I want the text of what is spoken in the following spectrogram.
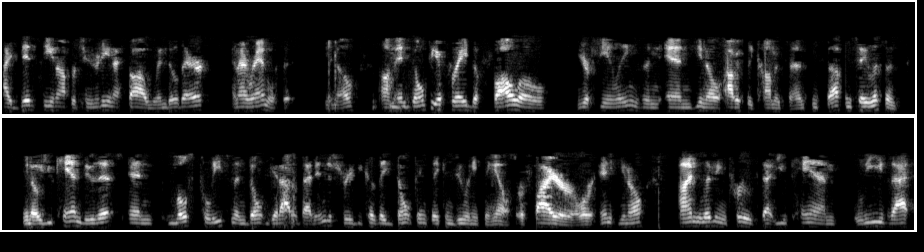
I did see an opportunity and I saw a window there and I ran with it, you know? Um, and don't be afraid to follow your feelings and, and, you know, obviously common sense and stuff and say, listen, you know, you can do this and most policemen don't get out of that industry because they don't think they can do anything else or fire or any, you know, I'm living proof that you can leave that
